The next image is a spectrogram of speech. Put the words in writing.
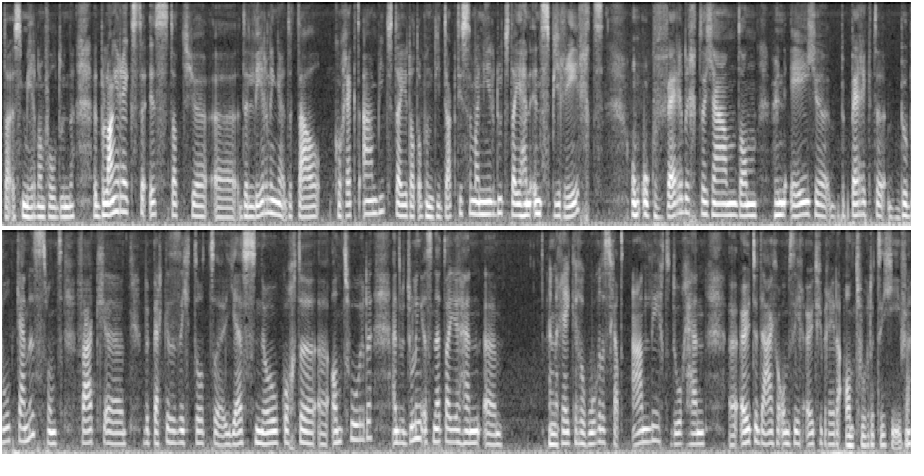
dat is meer dan voldoende. Het belangrijkste is dat je uh, de leerlingen de taal correct aanbiedt, dat je dat op een didactische manier doet, dat je hen inspireert om ook verder te gaan dan hun eigen beperkte bubbelkennis. Want vaak uh, beperken ze zich tot yes, no, korte antwoorden. En de bedoeling is net dat je hen een rijkere woordenschat aanleert door hen uh, uit te dagen om zeer uitgebreide antwoorden te geven.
